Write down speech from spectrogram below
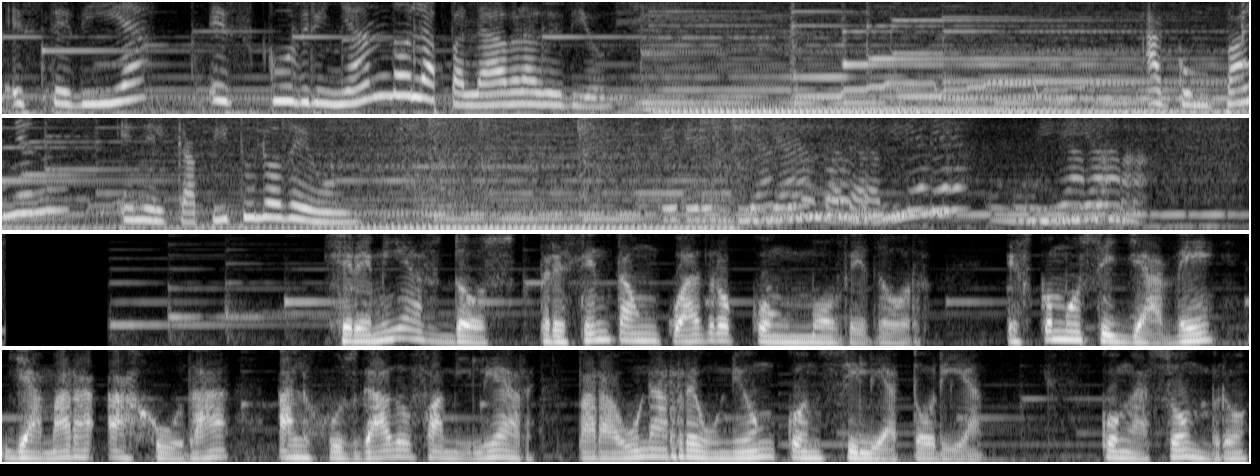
este día escudriñando la palabra de Dios. Acompáñanos en el capítulo de hoy. Estudiando la Biblia un día más. Jeremías 2 presenta un cuadro conmovedor. Es como si Yahvé llamara a Judá al juzgado familiar para una reunión conciliatoria. Con asombro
